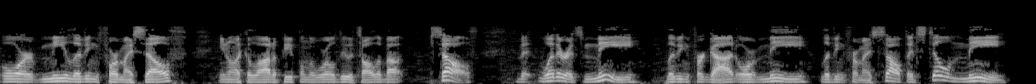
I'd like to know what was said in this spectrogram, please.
or me living for myself, you know, like a lot of people in the world do, it's all about self. But whether it's me living for God or me living for myself, it's still me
